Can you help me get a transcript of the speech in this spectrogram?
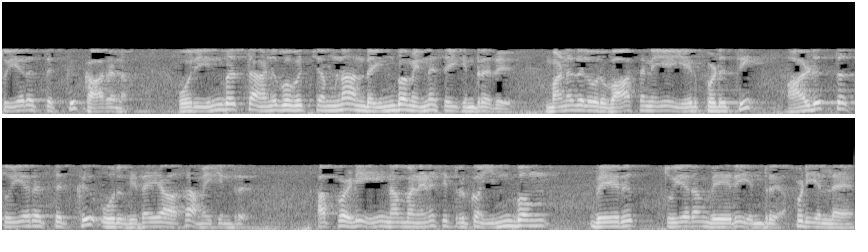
துயரத்திற்கு காரணம். ஒரு இன்பத்தை அனுபவிச்சோம்னா அந்த இன்பம் என்ன செய்கின்றது? மனதில் ஒரு வாசனையை ஏற்படுத்தி அடுத்த துயரத்துக்கு ஒரு விதையாக அமைகின்றது. அப்படி நம்ம நினைச்சிட்டு இருக்கோம் இன்பம் வேறு துயரம் வேறு என்று. அப்படி அல்ல.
